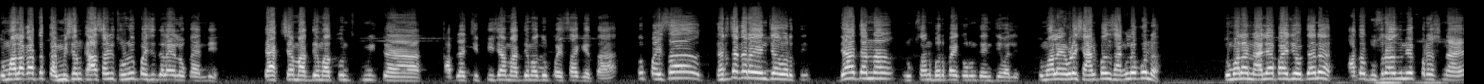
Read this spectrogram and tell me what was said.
तुम्हाला का तर कमिशन खासाठी थोडे पैसे दिलाय लोकांनी. टॅक्सच्या माध्यमातून तुम्ही आपल्या चिठ्ठीच्या माध्यमातून पैसा घेता. तो पैसा खर्च करा यांच्यावरती. द्या त्यांना नुकसान भरपाई करून त्यांची वाली तुम्हाला एवढे शहाणपण सांगलं कोण? तुम्हाला नाल्या पाहिजे होत्या ना? आता दुसरा अजून एक प्रश्न आहे.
